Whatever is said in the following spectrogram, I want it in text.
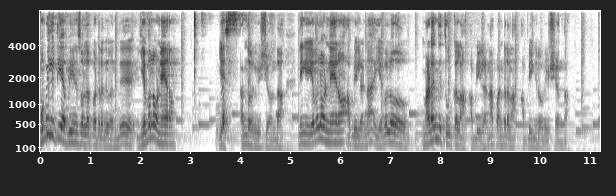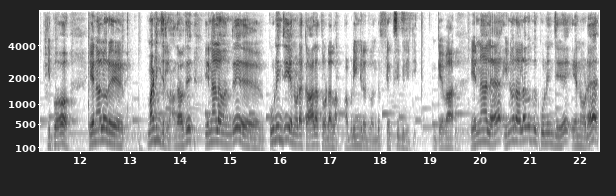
மொபிலிட்டி அப்படின்னு சொல்லப்படுறது வந்து எவ்வளோ நேரம்? எஸ் அந்த ஒரு விஷயம்தான். நீங்கள் எவ்வளோ நேரம் அப்படி இல்லைன்னா எவ்வளோ மடங்கு தூக்கலாம் அப்படி இல்லைன்னா பண்ணுறலாம் அப்படிங்கிற ஒரு விஷயந்தான் இப்போது என்னால் ஒரு மடிஞ்சிடலாம். அதாவது என்னால் வந்து குனிஞ்சு என்னோட காலை தொடலாம் அப்படிங்கிறது வந்து ஃப்ளெக்சிபிலிட்டி ஓகேவா என்னால் இன்னொரு அளவுக்கு குனிஞ்சு என்னோட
